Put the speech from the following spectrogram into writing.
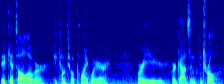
it gets all over if you come to a point where where you where God's in control.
